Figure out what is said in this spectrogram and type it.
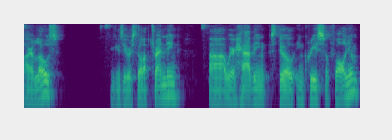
higher lows. You can see we're still uptrending. Uh, we're having still increase of volume.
